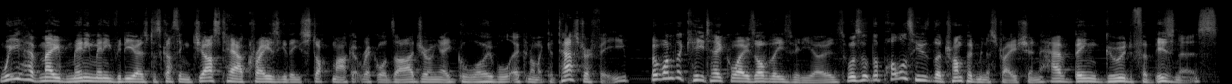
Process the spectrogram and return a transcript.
We have made many, many videos discussing just how crazy these stock market records are during a global economic catastrophe, but one of the key takeaways of these videos was that the policies of the Trump administration have been good for business.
